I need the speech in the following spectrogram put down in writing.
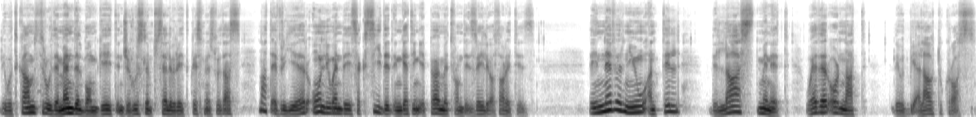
They would come through the Mandelbaum Gate in Jerusalem to celebrate Christmas with us, not every year, only when they succeeded in getting a permit from the Israeli authorities. They never knew until the last minute whether or not they would be allowed to cross.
